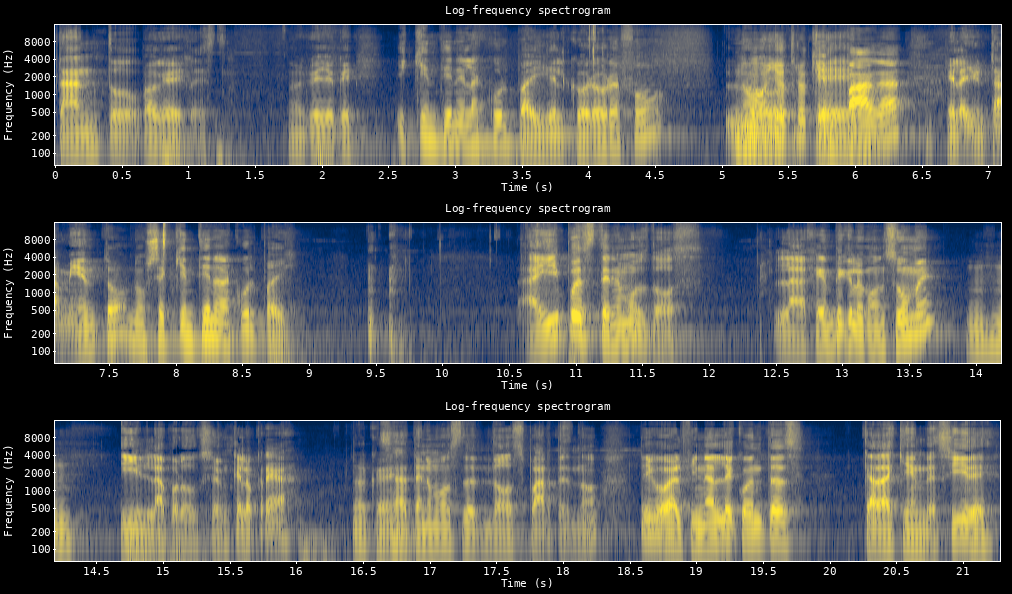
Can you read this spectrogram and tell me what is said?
tanto. Ok. Ok, ok. ¿Y quién tiene la culpa ahí? ¿El coreógrafo? No, yo creo ¿Quién que- paga? ¿El ayuntamiento? No sé, ¿quién tiene la culpa ahí? Ahí pues tenemos dos. La gente que lo consume y la producción que lo crea. O sea, tenemos dos partes, ¿no? Digo, al final de cuentas, cada quien decide.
